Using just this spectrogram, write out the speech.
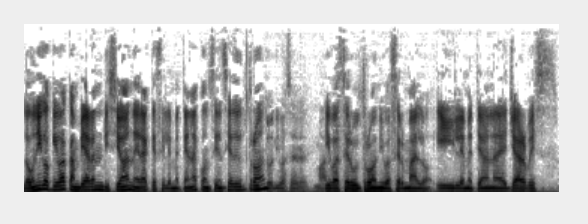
Lo único que iba a cambiar en visión era que si le metían la conciencia de Ultron, Ultron iba a ser malo. iba a ser Ultron, iba a ser malo y le metieron la de Jarvis,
